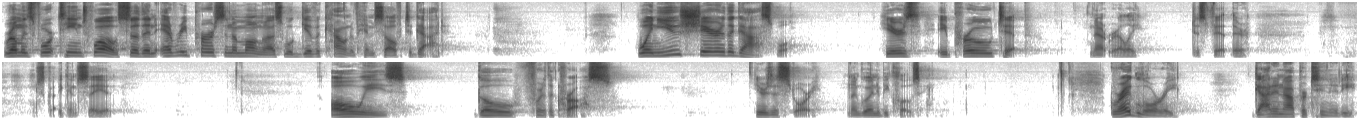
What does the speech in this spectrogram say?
Romans 14, 12. So then every person among us will give account of himself to God. When you share the gospel, here's a pro tip. Not really, just fit there. Just I can say it. Always go for the cross. Here's a story. I'm going to be closing. Greg Laurie got an opportunity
